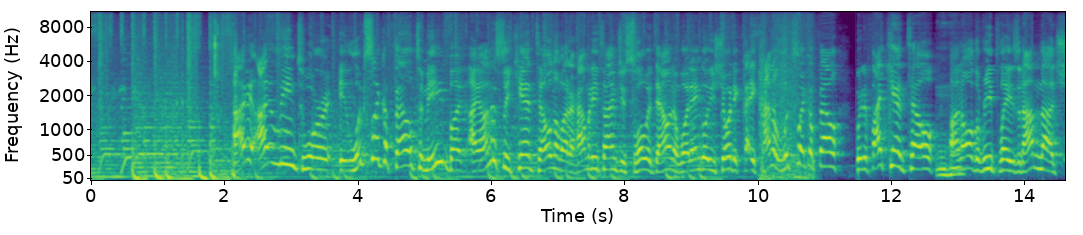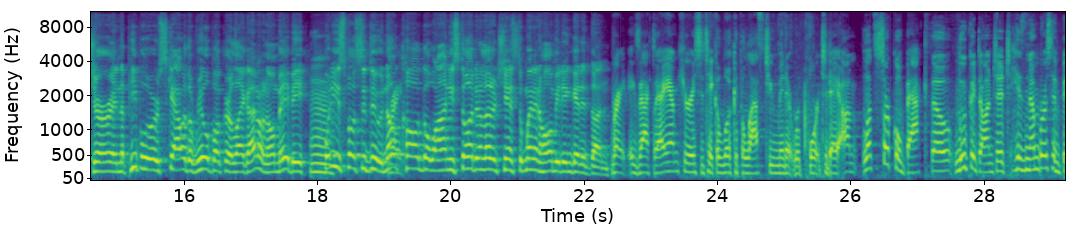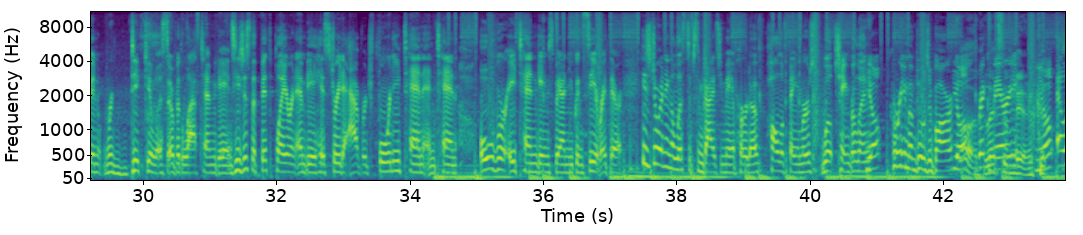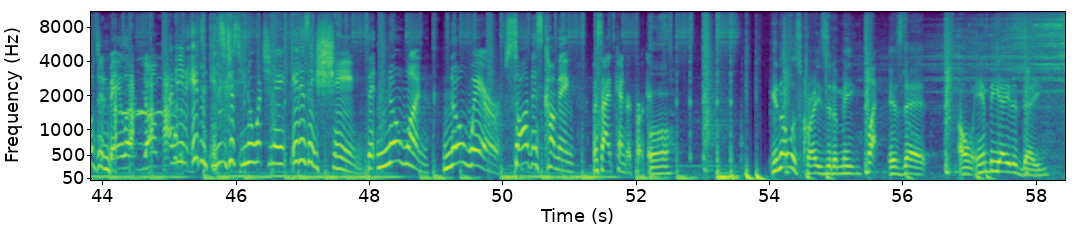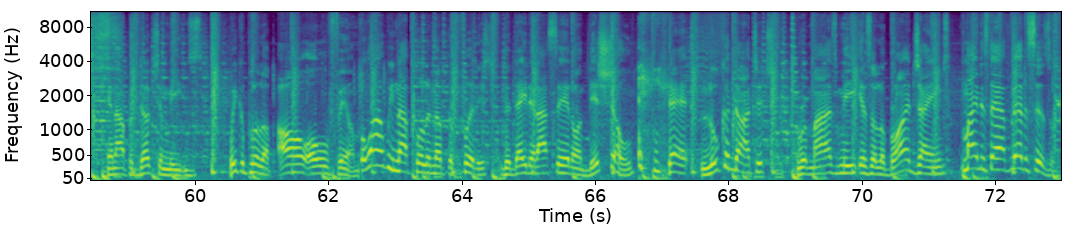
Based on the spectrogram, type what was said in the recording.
I, I lean toward it looks like a foul to me, but I honestly can't tell no matter how many times you slow it down and what angle you show it. It, it kind of looks like a foul. But if I can't tell mm-hmm. on all the replays and I'm not sure, and the people who are scour the real book are like, I don't know, maybe, mm. what are you supposed to do? No right. call, go on. You still had another chance to win at home. You didn't get it done. Right, exactly. I am curious to take a look at the last two minute report today. Um, let's circle back, though. Luka Doncic, his numbers have been ridiculous over the last 10 games. He's just the fifth player in NBA history to average 40, 10, and 10 over a 10 game span. You can see it right there. He's joining a list of some guys you may have heard of Hall of Famers, Wilt Chamberlain, yep. Kareem Kareem Abdul-Jabbar, yep. Rick Barry, yep. Elgin Baylor. yep. I mean, it's it's just you know what, Chiney? It is a shame that no one, nowhere saw this coming besides Kendrick Perkins. Uh, you know what's crazy to me? What is that on NBA Today in our production meetings? We could pull up all old film. But why are we not pulling up the footage the day that I said on this show that Luka Doncic reminds me is a LeBron James minus the athleticism?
